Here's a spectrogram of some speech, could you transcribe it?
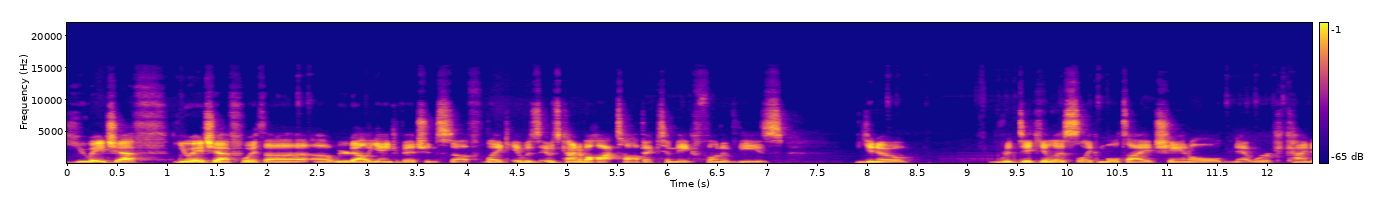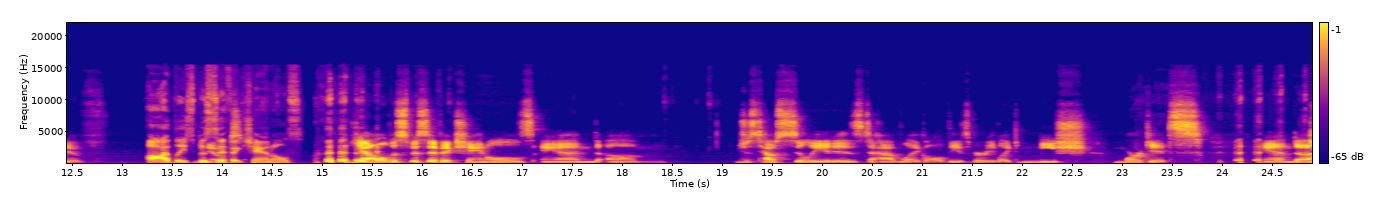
UHF UHF with uh, uh, Weird Al Yankovic and stuff. Like it was it was kind of a hot topic to make fun of these, you know, ridiculous like multi-channel network kind of oddly specific know, channels. yeah all the specific channels and um, just how silly it is to have like all these very like niche markets and uh,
